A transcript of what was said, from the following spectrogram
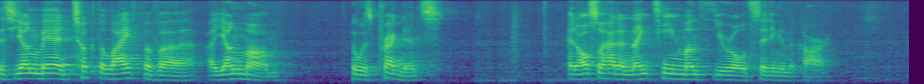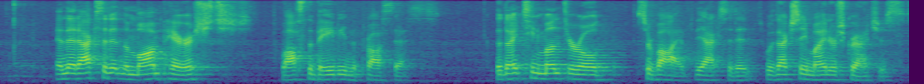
this young man took the life of a, a young mom who was pregnant and also had a 19 month year old sitting in the car. In that accident, the mom perished, lost the baby in the process. The 19 month year old survived the accident with actually minor scratches.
